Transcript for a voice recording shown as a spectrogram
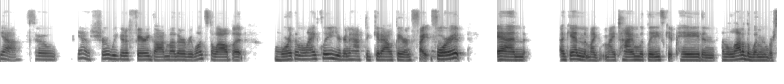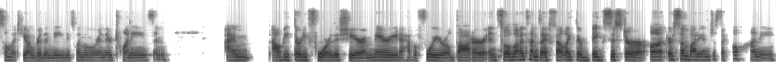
Yeah. So, yeah, sure, we get a fairy godmother every once in a while, but more than likely, you're going to have to get out there and fight for it. And again, my, my time with Ladies Get Paid, and, and a lot of the women were so much younger than me. These women were in their 20s, and I'm I'll be 34 this year. I'm married. I have a four year old daughter. And so a lot of times I felt like their big sister or aunt or somebody. I'm just like, oh, honey.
